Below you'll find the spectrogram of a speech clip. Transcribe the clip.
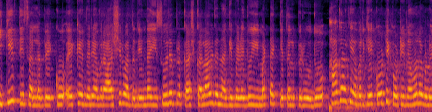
ಈ ಕೀರ್ತಿ ಸಲ್ಲಬೇಕು. ಏಕೆಂದರೆ ಅವರ ಆಶೀರ್ವಾದದಿಂದ ಈ ಸೂರ್ಯಪ್ರಕಾಶ್ ಕಲಾವಿದನಾಗಿ ಬೆಳೆದು ಈ ಮಟ್ಟಕ್ಕೆ ತಲುಪಿರುವುದು. ಹಾಗಾಗಿ ಅವರಿಗೆ ಕೋಟಿ ಕೋಟಿ ನಮನಗಳು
